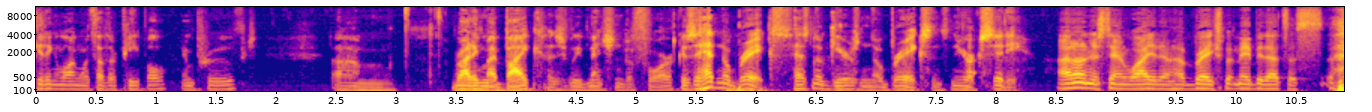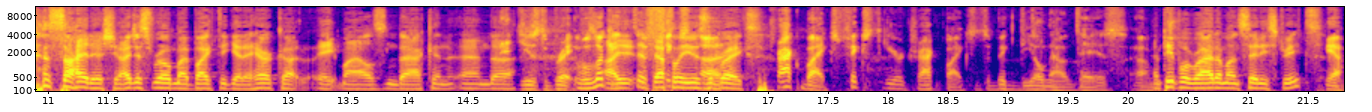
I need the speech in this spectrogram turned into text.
getting along with other people improved. Um, riding my bike, as we mentioned before, because it had no brakes, it has no gears and no brakes. It's New York City. I don't understand why you don't have brakes, but maybe that's a, side issue. I just rode my bike to get a haircut eight miles and back, and and uh, use the brake. Well, look, I definitely fixed, use the uh, brakes. Track bikes, fixed gear track bikes. It's a big deal nowadays. Um, and people ride them on city streets. Yeah,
